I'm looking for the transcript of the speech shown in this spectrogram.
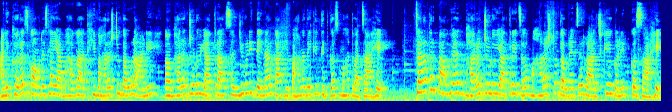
आणि खरंच काँग्रेसला या भागात ही महाराष्ट्र दौरा आणि भारत जोडो यात्रा संजीवनी देणार का हे पाहणं देखील तितकंच महत्वाचं आहे. चला तर पाहूयात भारत जोडो यात्रेचं महाराष्ट्र दौऱ्याचं राजकीय गणित कसं आहे.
